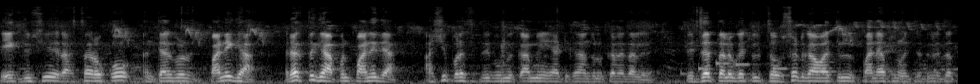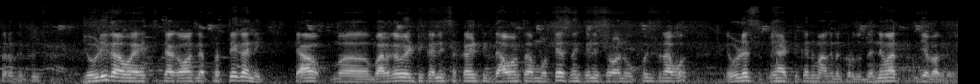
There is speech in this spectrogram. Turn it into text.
एक दिवशी रास्ता रोको आणि त्याचबरोबर पाणी घ्या रक्त घ्या पण पाणी द्या. अशी परिस्थिती भूमिका आम्ही या ठिकाणी आंदोलन करण्यात आलेलं आहे. ते जत तालुक्यातील चौसष्ट गावातील पाण्यापासून वंचित जत तालुक्यातील जेवढी गावं आहेत त्या गावातल्या प्रत्येकाने त्या बालगाव या ठिकाणी सकाळी ठीक दहा वाजता मोठ्या संख्येने सर्वांनी उपस्थित राहावं. एवढंच मी या ठिकाणी मागणं करतो. धन्यवाद. जय बागदेवा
